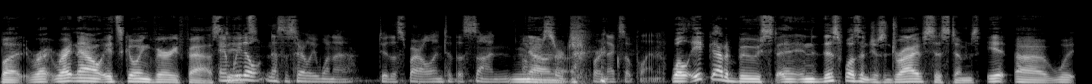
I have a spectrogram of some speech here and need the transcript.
but right, right now it's going very fast. And we don't necessarily want to do the spiral into the sun on no. our search for an exoplanet. Well, it got a boost, and, and this wasn't just drive systems. It uh, w-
